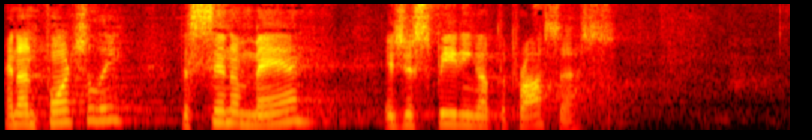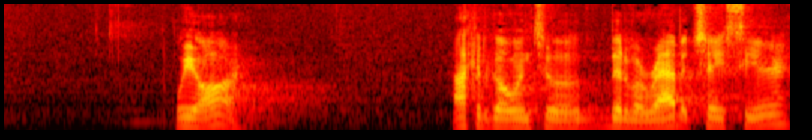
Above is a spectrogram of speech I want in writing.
And unfortunately, the sin of man is just speeding up the process. We are. I could go into a bit of a rabbit chase here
